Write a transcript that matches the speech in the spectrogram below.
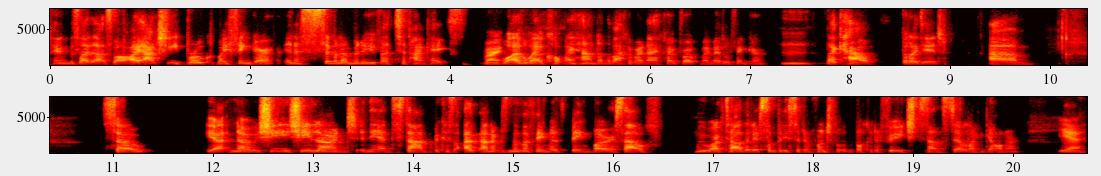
Ping was like that as well. I actually broke my finger in a similar maneuver to pancakes. Right. Whatever way I caught my hand on the back of her neck, I broke my middle finger. Mm. Like how? But I did. Um, so yeah, no, she she learned in the end to stand because I, and it was another thing with being by herself we worked out that if somebody stood in front of her with a bucket of food, she'd stand still and I could get on her. Yeah.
